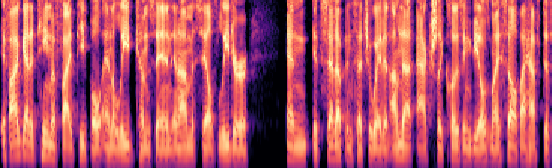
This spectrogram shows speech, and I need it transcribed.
if I've got a team of five people and a lead comes in and I'm a sales leader and it's set up in such a way that I'm not actually closing deals myself, I have to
